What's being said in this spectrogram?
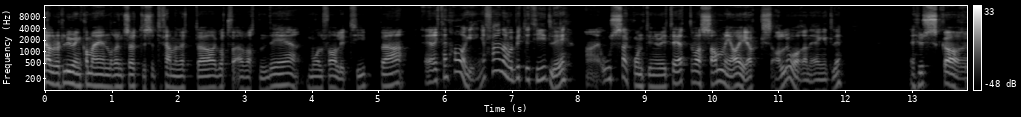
Calvert Lewin kommer inn rundt 70-75 minutter. Godt for Everton, det. Målfarlig type. Erik Ten Hage ingen fan av å bytte tidlig. Oser kontinuitet. Det var samme i Ajax alle årene, egentlig. Jeg husker,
